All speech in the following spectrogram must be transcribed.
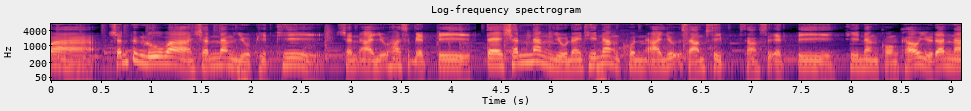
ว่า ฉันเพิ่งรู้ว่าฉันนั่งอยู่ผิดที่ ฉันอายุ 51 ปี แต่ฉันนั่งอยู่ในที่นั่งคนอายุ 30 31 ปี ที่นั่งของเขาอยู่ด้านใน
